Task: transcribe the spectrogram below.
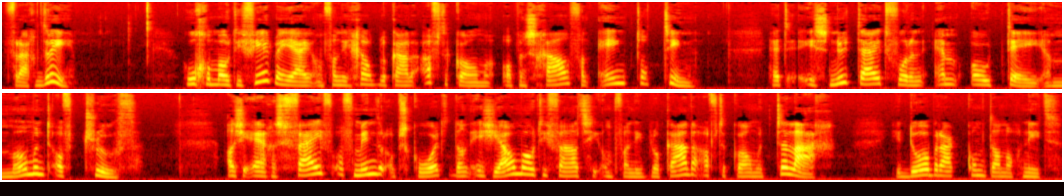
Vraag 3. Hoe gemotiveerd ben jij om van die geldblokkade af te komen op een schaal van 1 tot 10? Het is nu tijd voor een MOT, een Moment of Truth. Als je ergens 5 of minder op scoort, dan is jouw motivatie om van die blokkade af te komen te laag. Je doorbraak komt dan nog niet.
